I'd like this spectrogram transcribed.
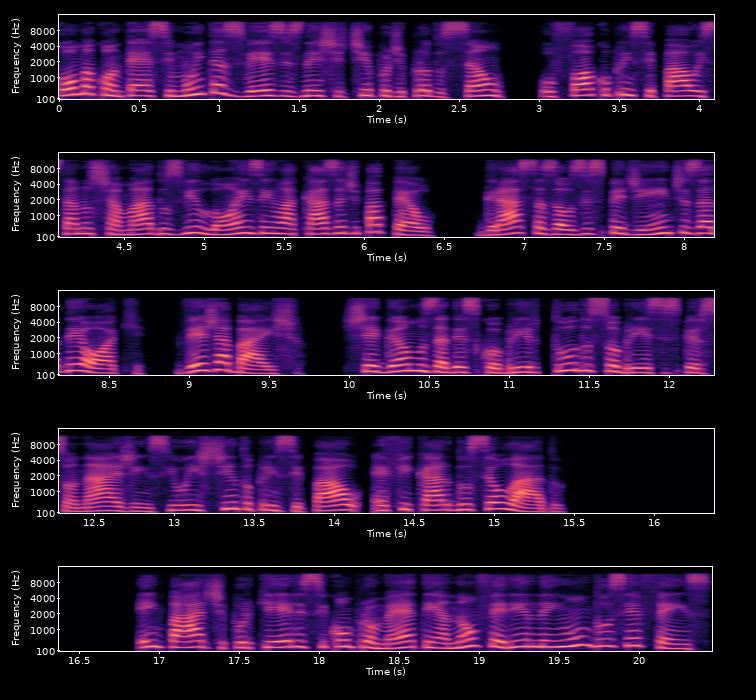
Como acontece muitas vezes neste tipo de produção, o foco principal está nos chamados vilões em La Casa de Papel, graças aos expedientes ADOC. Veja abaixo. Chegamos a descobrir tudo sobre esses personagens e o instinto principal é ficar do seu lado em parte porque eles se comprometem a não ferir nenhum dos reféns,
